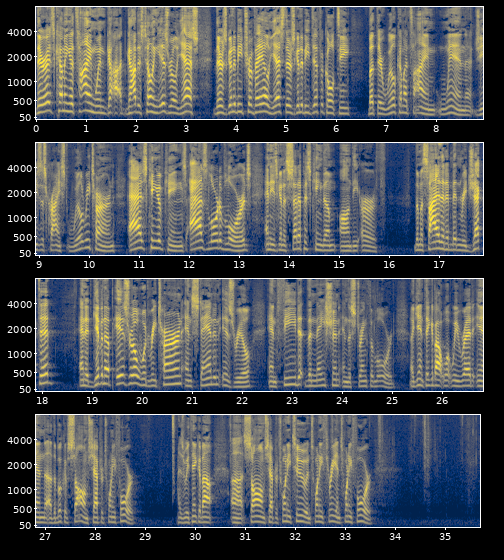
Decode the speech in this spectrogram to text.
There is coming a time when God, God is telling Israel, yes, there's going to be travail, yes, there's going to be difficulty, but there will come a time when Jesus Christ will return as King of Kings, as Lord of Lords, and he's going to set up his kingdom on the earth. The Messiah that had been rejected and had given up Israel would return and stand in Israel and feed the nation in the strength of the Lord. Again, think about what we read in uh, the book of Psalms, chapter 24. As we think about uh, Psalms chapter 22 and 23 and 24.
